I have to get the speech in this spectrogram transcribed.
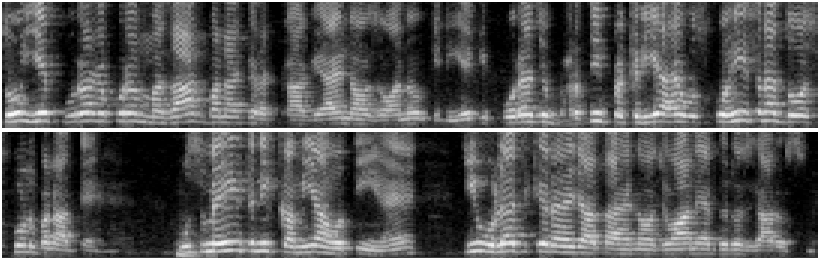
तो ये पूरा का पूरा मज़ाक बना के रखा गया है नौजवानों के लिए कि पूरा जो भर्ती प्रक्रिया है उसको ही इतना दोषपूर्ण बनाते हैं। हम्म। उसमें ही इतनी कमियाँ होती हैं कि उलझ के रह जाता है नौजवान या बेरोजगार उसमें।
